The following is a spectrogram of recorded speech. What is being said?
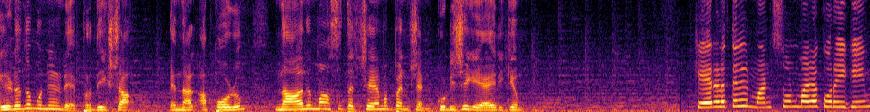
ഇടതുമുന്നണിയുടെ പ്രതീക്ഷ. എന്നാൽ അപ്പോഴും നാലു മാസത്തെ ക്ഷേമ പെൻഷൻ കുടിശ്ശികയായിരിക്കും. കേരളത്തിൽ മൺസൂൺ മഴ കുറയുകയും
